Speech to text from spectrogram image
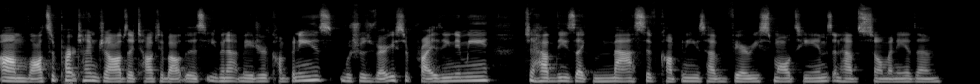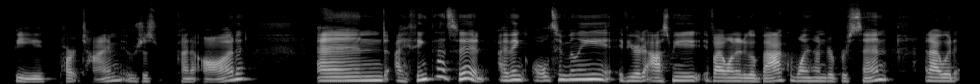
Um, lots of part time jobs. I talked about this even at major companies, which was very surprising to me to have these like massive companies have very small teams and have so many of them be part time. It was just kind of odd. And I think that's it. I think ultimately, if you were to ask me if I wanted to go back 100%, and I would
